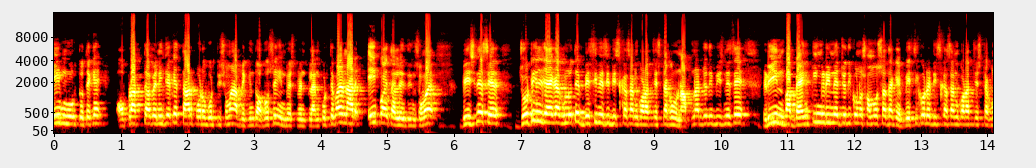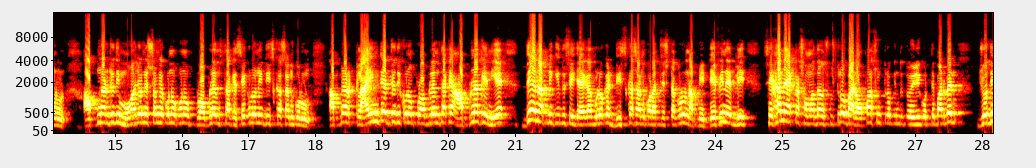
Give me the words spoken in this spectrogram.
এই মুহূর্ত থেকে অপ্রাপ্ত হবে নিজেকে। তার পরবর্তী সময় আপনি কিন্তু অবশ্যই ইনভেস্টমেন্ট প্ল্যান করতে পারেন। আর এই পঁয়তাল্লিশ দিন সময় বিজনেসের জটিল জায়গাগুলোতে বেশি বেশি ডিসকাশন করার চেষ্টা করুন। আপনার যদি বিজনেসে ঋণ বা ব্যাংকিং ঋণের যদি কোনো সমস্যা থাকে, বেশি করে ডিসকাশন করার চেষ্টা করুন। আপনার যদি মহাজনের সঙ্গে কোনো কোনো প্রবলেমস থাকে, সেগুলো নিয়ে ডিসকাশন করুন। আপনার ক্লায়েন্টের যদি কোনো প্রবলেম থাকে, আপনাকে নিয়ে দেন আপনি কিন্তু সেই জায়গাগুলোকে ডিসকাশন করার চেষ্টা করুন। আপনি ডেফিনেটলি সেখানে একটা সমাধান সূত্র বা রফা সূত্র কিন্তু তৈরি করতে পারবেন। যদি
